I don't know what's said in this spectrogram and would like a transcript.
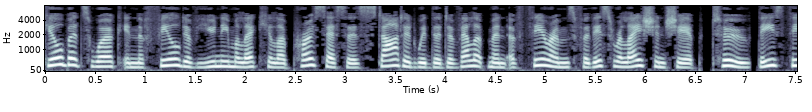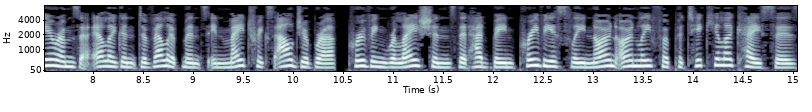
Gilbert's work in the field of unimolecular processes started with the development of theorems for this relationship, too these theorems are elegant developments in matrix algebra, proving relations that had been previously known only for particular cases.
